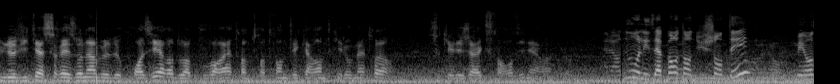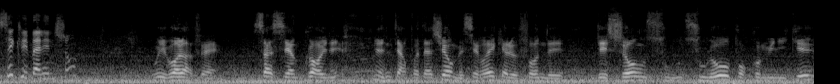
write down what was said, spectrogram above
une vitesse raisonnable de croisière doit pouvoir être entre 30 et 40 km/h, ce qui est déjà extraordinaire. hein. Alors nous, on les a pas entendus chanter, mais on sait que les baleines chantent. Oui, voilà, enfin, ça c'est encore une, une interprétation, mais c'est vrai qu'elles font des, des sons sous, sous l'eau pour communiquer.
